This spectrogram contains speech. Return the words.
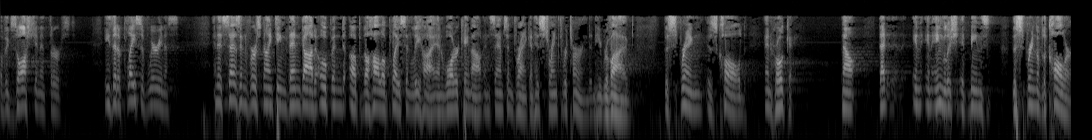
of exhaustion and thirst. He's at a place of weariness. And it says in verse 19, Then God opened up the hollow place in Lehi, and water came out, and Samson drank, and his strength returned, and he revived. The spring is called Enroke. Now, that in, in English, it means the spring of the caller.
